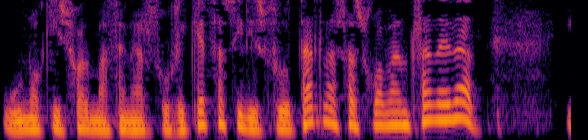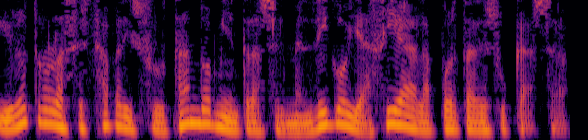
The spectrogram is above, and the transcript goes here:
Uno quiso almacenar sus riquezas y disfrutarlas a su avanzada edad, y el otro las estaba disfrutando mientras el mendigo yacía a la puerta de su casa.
